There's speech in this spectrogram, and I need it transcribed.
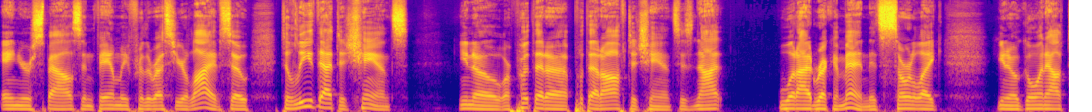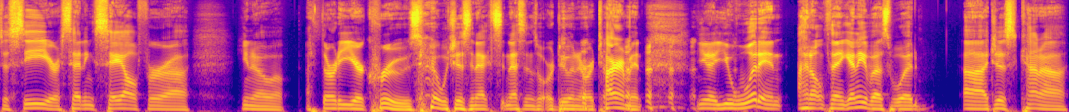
and your spouse and family for the rest of your lives. So to leave that to chance, you know, or put that uh, put that off to chance is not what I'd recommend. It's sort of like, you know, going out to sea or setting sail for a, you know, a 30 year cruise, which is in, ex- in essence what we're doing in retirement. you know, you wouldn't, I don't think any of us would, uh, just kind of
